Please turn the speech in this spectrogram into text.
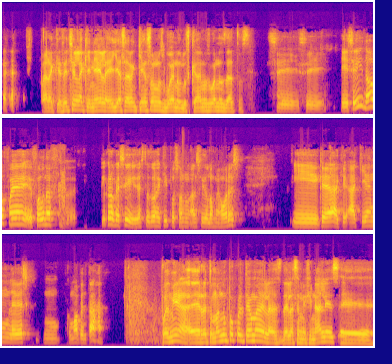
Para que se echen la quiniela y ya saben quiénes son los buenos, los que dan los buenos datos. Sí, sí. Y sí, no, fue, fue una. Yo creo que sí, estos dos equipos son, han sido los mejores. ¿Y que, a, a quién le ves como ventaja? Pues mira, eh, retomando un poco el tema de las, de las semifinales, eh,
